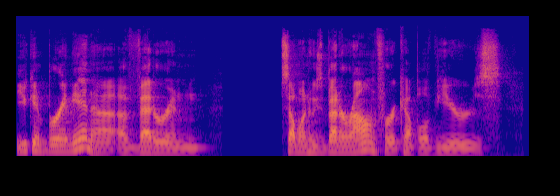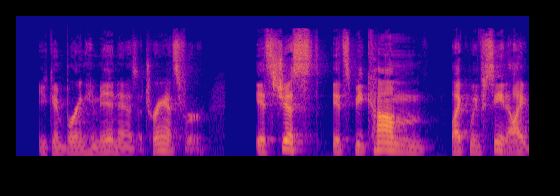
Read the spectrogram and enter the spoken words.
you can bring in a, a veteran someone who's been around for a couple of years, you can bring him in as a transfer. It's just it's become like we've seen like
